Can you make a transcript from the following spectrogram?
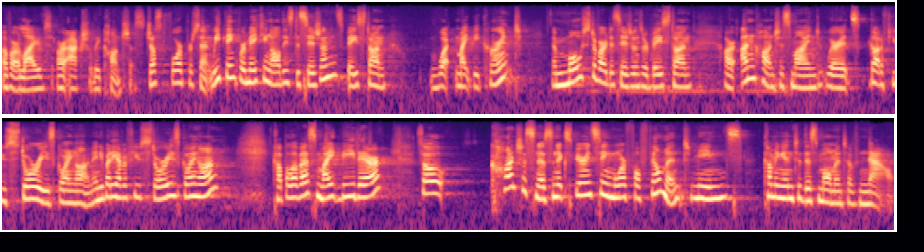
of our lives are actually conscious, just 4%. We think we're making all these decisions based on what might be current, and most of our decisions are based on our unconscious mind where it's got a few stories going on. Anybody have a few stories going on? A couple of us might be there. So consciousness and experiencing more fulfillment means coming into this moment of now.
